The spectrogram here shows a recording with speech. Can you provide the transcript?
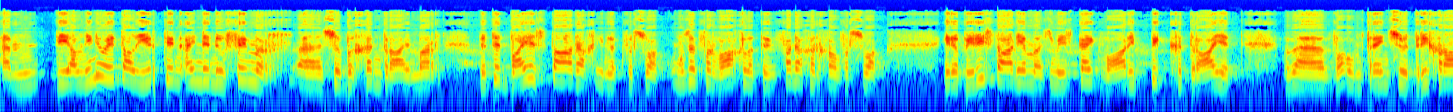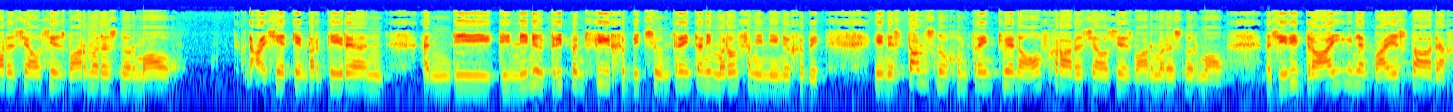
ehm um, die El Niño het al hier teen einde November uh so begin draai, maar dit het baie stadig eintlik verswak. Ons het verwag dat dit vinniger gaan verswak. Hier op hierdie stadium as jy mens kyk waar die piek gedraai het, uh, omtrent so 3 grade Celsius warmer as normaal. Daai see temperature in in die die Nino 3.4 gebied so omtrent aan die middel van die Nino gebied en is tans nog omtrent 2.5 grade Celsius warmer as normaal. Is hierdie draai eintlik baie stadig.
